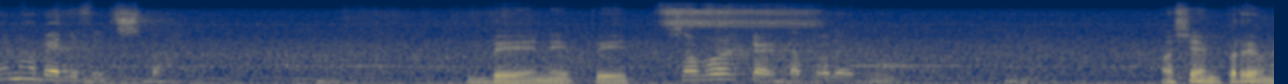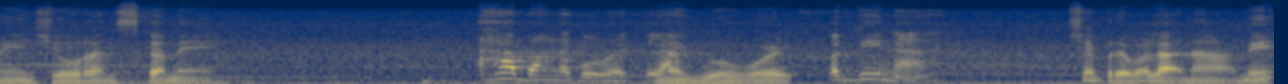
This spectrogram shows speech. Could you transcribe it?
may mga benefits ba? Benefits. Sa worker, katulad mo, Oh, syempre, may insurance kami. Habang nag-work lang. Nagwo-work. Pag di na, Syempre, wala na. May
